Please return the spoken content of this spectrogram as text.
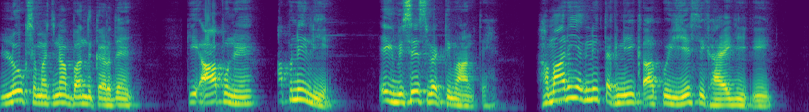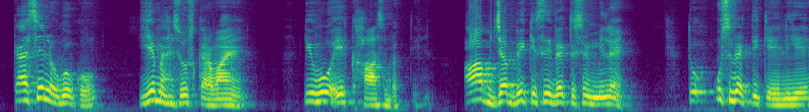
लोग समझना बंद कर दें कि आप उन्हें अपने लिए एक विशेष व्यक्ति मानते हैं। हमारी अगली तकनीक आपको ये सिखाएगी कि कैसे लोगों को ये महसूस करवाएँ कि वो एक ख़ास व्यक्ति हैं। आप जब भी किसी व्यक्ति से मिलें तो उस व्यक्ति के लिए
